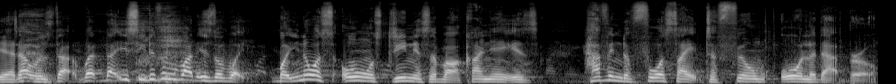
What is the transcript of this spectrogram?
Yeah, that was that. But that, you see, the thing about it is the what. But you know what's almost genius about Kanye is having the foresight to film all of that, bro.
